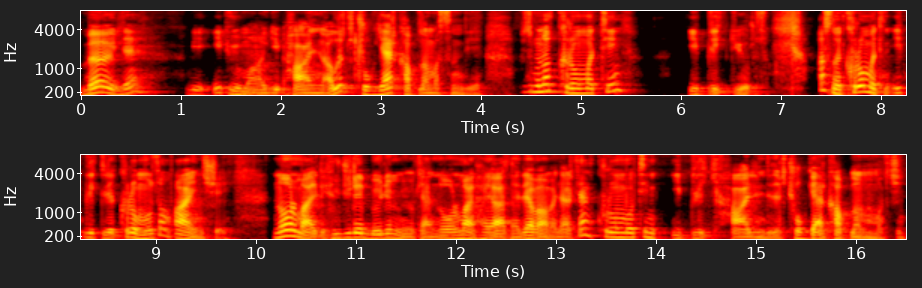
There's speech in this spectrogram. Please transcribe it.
böyle bir ip yumağı gibi halini alır ki çok yer kaplamasın diye. Biz buna kromatin iplik diyoruz. Aslında kromatin iplikle kromozom aynı şey. Normalde hücre bölünmüyorken normal hayatına devam ederken kromatin iplik halindedir. Çok yer kaplamamak için.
